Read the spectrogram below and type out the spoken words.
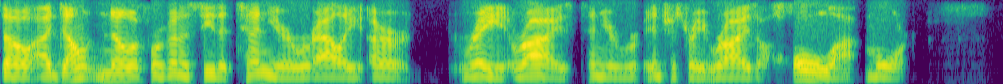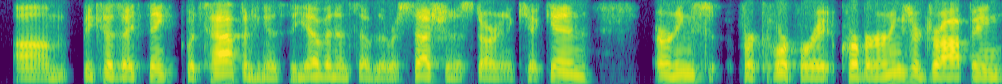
So I don't know if we're going to see the 10 year rally or rate rise, 10 year interest rate rise a whole lot more. Um, because I think what's happening is the evidence of the recession is starting to kick in. Earnings for corporate corporate earnings are dropping.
